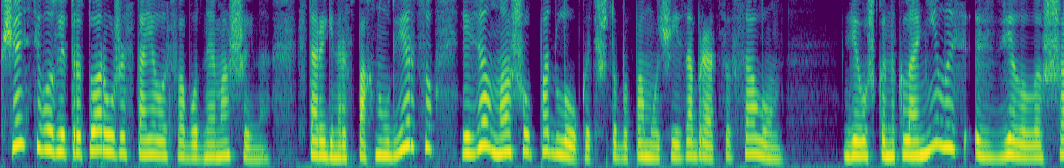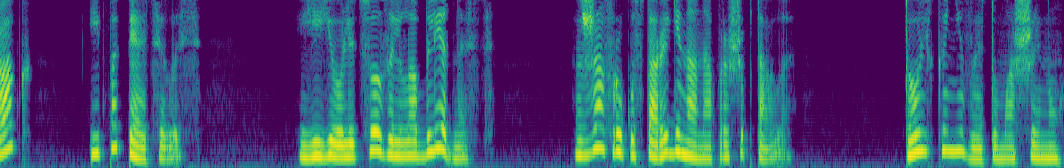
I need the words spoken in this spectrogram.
К счастью, возле тротуара уже стояла свободная машина. Старыгин распахнул дверцу и взял Машу под локоть, чтобы помочь ей забраться в салон. Девушка наклонилась, сделала шаг и попятилась. Ее лицо залила бледность. Сжав руку Старыгина, она прошептала. «Только не в эту машину».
